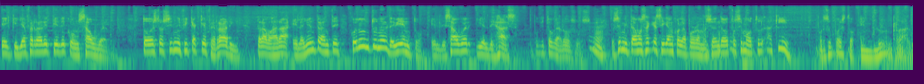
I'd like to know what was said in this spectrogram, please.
el que ya Ferrari tiene con Sauber. Todo esto significa que Ferrari trabajará el año entrante con un túnel de viento, el de Sauber y el de Haas, poquito garosos. Los invitamos a que sigan con la programación de autos y motos aquí, por supuesto, en Blue Radio.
